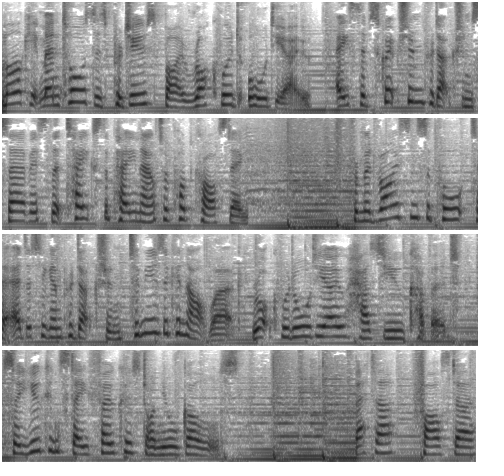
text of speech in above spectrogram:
Market Mentors is produced by Rockwood Audio, a subscription production service that takes the pain out of podcasting. From advice and support to editing and production to music and artwork, Rockwood Audio has you covered so you can stay focused on your goals. Better, faster,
